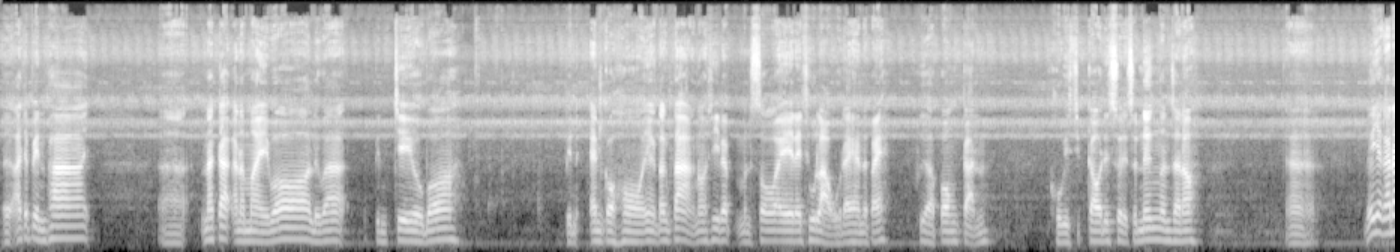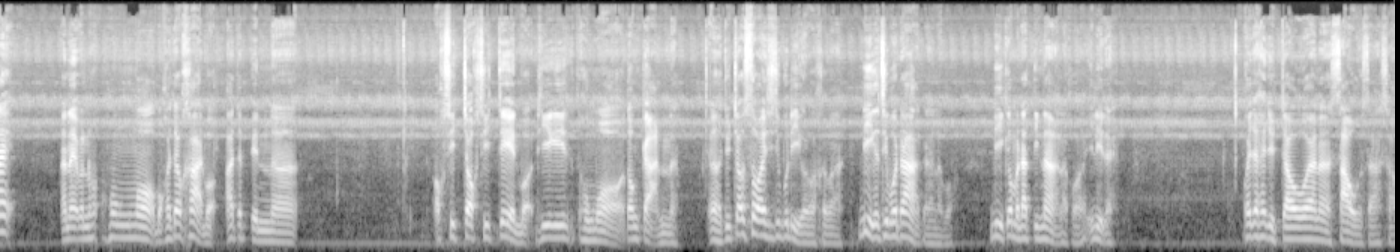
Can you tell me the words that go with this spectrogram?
เอออาจจะเป็นผ้าหน้ากากอนามัยบ่หรือว่าเป็นเจลบ่เป็นแอลกอฮอล์อย่างต่างๆเนาะที่แบบมันซอยได้ทุเลาได้นะไป เพื่อป้องกันโควิด 19 ได้ส่วนใดส่วนหนึ่งกันซะเนาะอ่าหรืออย่างก็ได้อันไหนมันหงหมอบอกเขาเจ้าขาดบ่อาจจะเป็นออกซิจออกซิเจนบ่ที่หงหมอต้องการนะ เออจุเจ้าซอยสิบ่ดีกว่าครับว่าดีก็สิบ่ด่ากันล่ะบ่ดีก็มาดัดติหน้าล่ะพออีหลีเด้ก็จะให้จุดเจ้าน่ะเศร้าซะเศร้า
